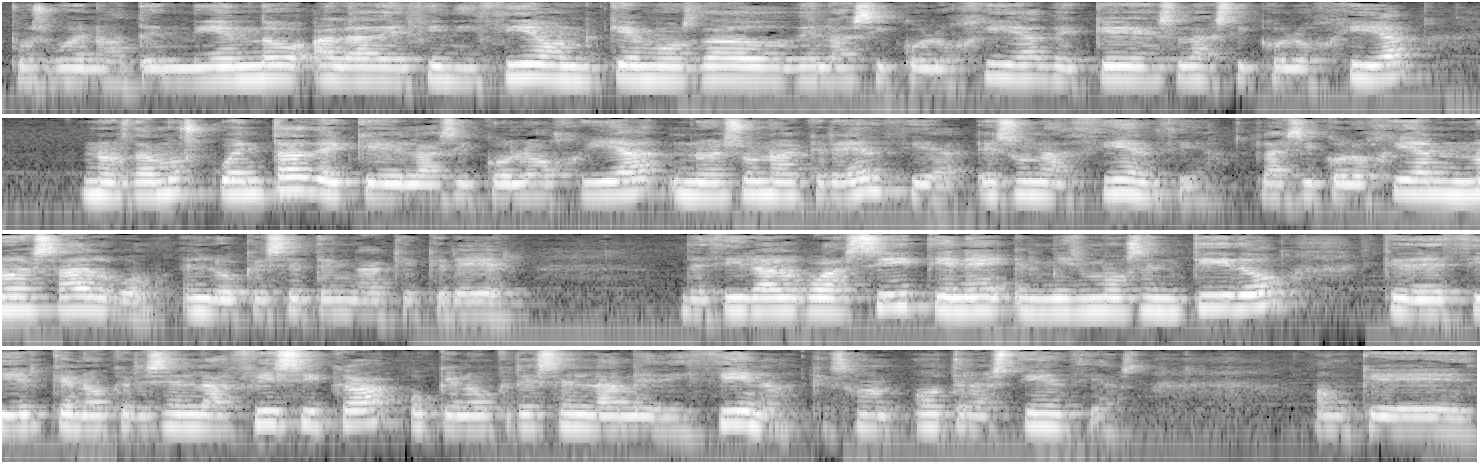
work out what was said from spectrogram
Pues bueno, atendiendo a la definición que hemos dado de la psicología, de qué es la psicología, nos damos cuenta de que la psicología no es una creencia, es una ciencia. La psicología no es algo en lo que se tenga que creer. Decir algo así tiene el mismo sentido que decir que no crees en la física o que no crees en la medicina, que son otras ciencias. Aunque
